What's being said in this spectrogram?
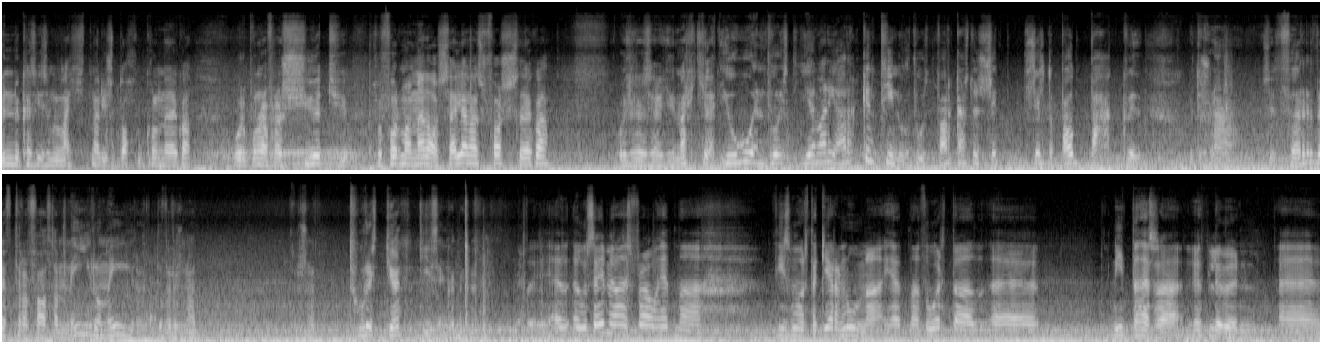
unnu kannski sem læknar í Stokkólm eða eitthvað og eru búin að fara á 70 svo fór maður með það á Seljalandsfoss eða eitthvað og þessu er ekki merkilegt, jú en þú veist ég var í Argentínu og þú veist þar gæstu silt og bát bakvið og þetta er svona þessi þörf eftir að fá alltaf meira og meira. Þetta verður svona, svona túristjöngis einhvern veginn. Ef, þú segir mér aðeins frá hérna, því sem þú ert að gera núna, hérna, þú ert að uh, nýta þessa upplifun uh,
